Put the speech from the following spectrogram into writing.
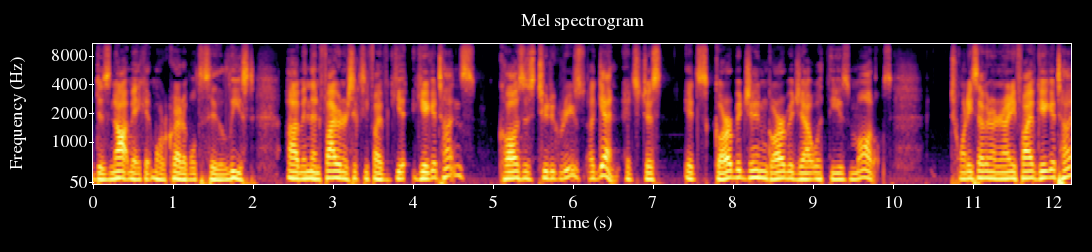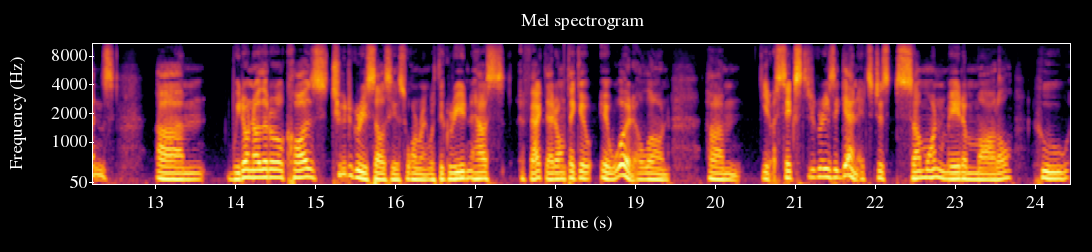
does not make it more credible to say the least. Um, and then 565 gigatons causes two degrees. Again, it's just it's garbage in, garbage out with these models. 2,795 gigatons. Um, we don't know that it'll cause two degrees Celsius warming with the greenhouse effect. I don't think it, it would alone. Um, you know, six degrees again. It's just someone made a model who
